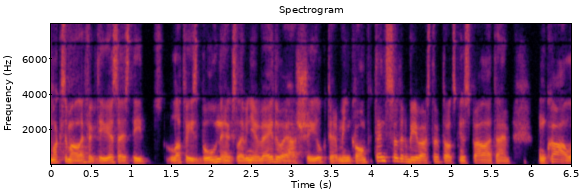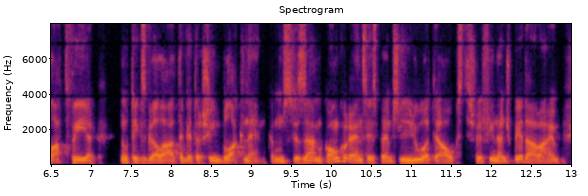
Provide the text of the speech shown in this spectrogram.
maksimāli efektīvi iesaistīt Latvijas būvnieks, lai viņiem veidojās šī ilgtermiņa kompetence sadarbībā ar starptautiskiem spēlētājiem, un kā Latvija nu, tiks galā tagad ar šīm blaknēm, ka mums ir zema konkurence, iespējams, ļoti augsti šie finanšu piedāvājumi,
